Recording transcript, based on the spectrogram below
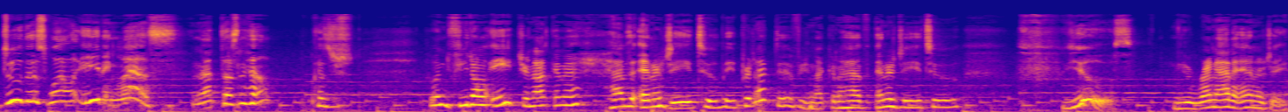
do this while eating less, and that doesn't help because if you don't eat, you're not going to have the energy to be productive. You're not going to have energy to use. You run out of energy.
